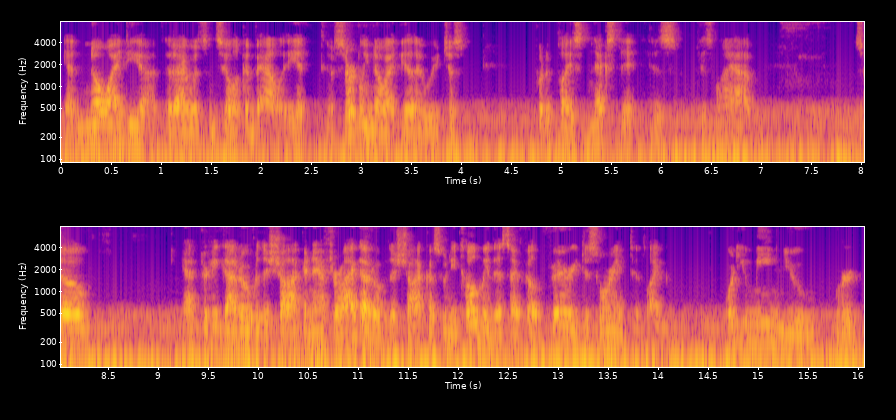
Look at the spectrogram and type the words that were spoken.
He had no idea that I was in Silicon Valley. He had certainly no idea that we just put a place next to his, his lab. So after he got over the shock and after I got over the shock, because when he told me this, I felt very disoriented. Like, what do you mean you were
